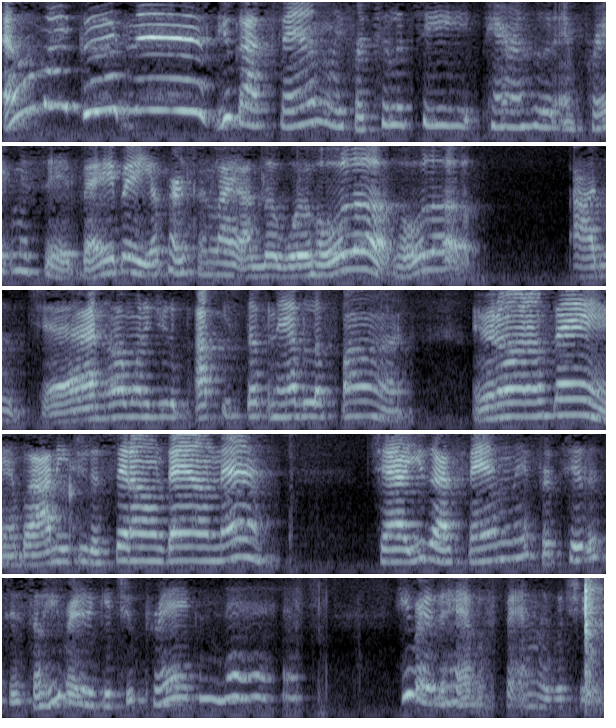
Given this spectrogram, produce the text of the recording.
Oh my goodness. You got family, fertility, parenthood, and pregnancy. Baby, your person like, I love, well, hold up, hold up. I, I know I wanted you to pop your stuff and have a little fun. You know what I'm saying? But I need you to sit on down now. Child, you got family, fertility, so he ready to get you pregnant. He ready to have a family with you.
